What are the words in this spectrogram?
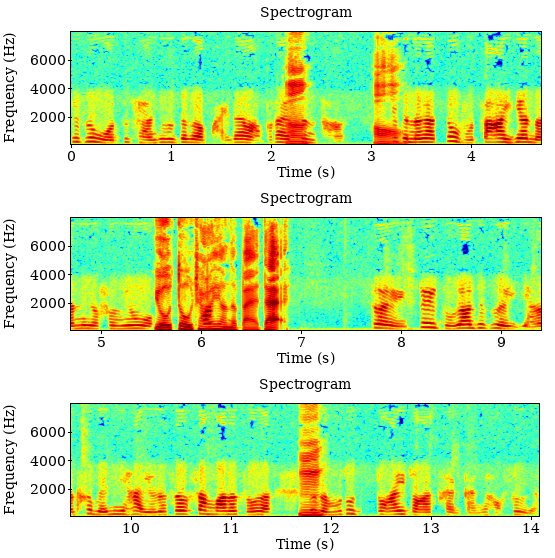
就是我之前就是这个白带嘛不太正常，哦，就跟那个豆腐渣一样的那个分泌物，有豆渣一样的白带。对，最主要就是痒的特别厉害，有的时候上班的时候呢，就忍不住抓一抓，才感觉好受点。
